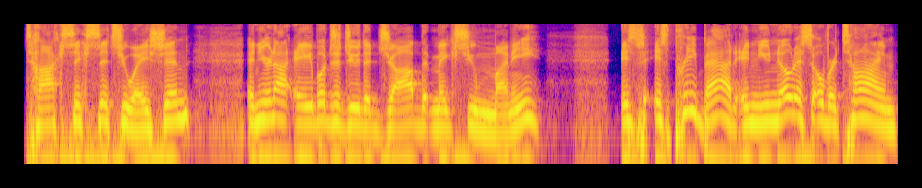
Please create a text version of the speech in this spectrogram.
toxic situation and you're not able to do the job that makes you money is is pretty bad. And you notice over time,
